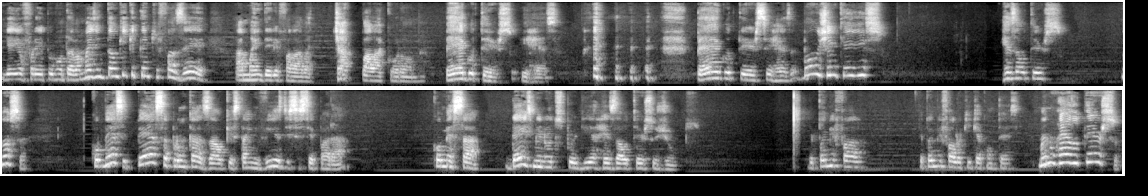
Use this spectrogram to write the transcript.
E aí eu falei, perguntava, mas então o que que tem que fazer? A mãe dele falava: Chapa la corona, pega o terço e reza. Pega o terço e reza. Bom, gente, é isso. Rezar o terço. Nossa, comece, peça para um casal que está em vias de se separar, começar 10 minutos por dia rezar o terço juntos. Depois me fala. Depois me fala o que, que acontece. Mas não reza o terço.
